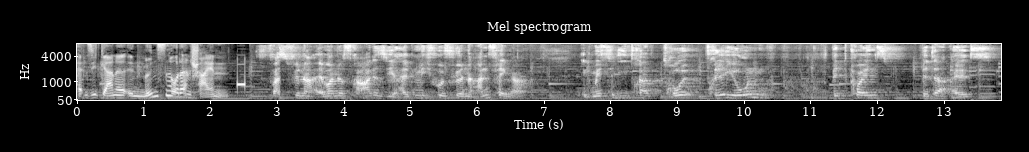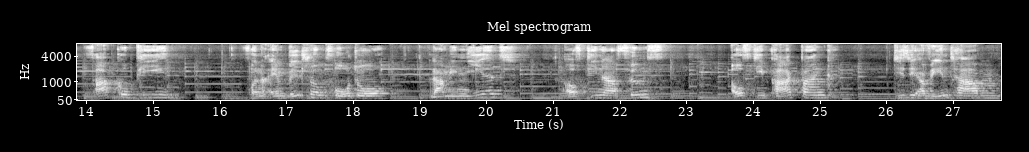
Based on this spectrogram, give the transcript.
Hätten Sie gerne in Münzen oder in Scheinen? Was für eine alberne Frage. Sie halten mich wohl für einen Anfänger. Ich möchte die Tra Tro Trillionen Bitcoins bitte als Farbkopie von einem Bildschirmfoto laminiert auf DIN A5 auf die Parkbank, die Sie erwähnt haben,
